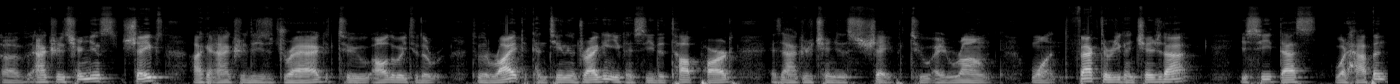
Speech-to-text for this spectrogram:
of actually changing shapes, I can actually just drag to all the way to the to the right, continue dragging. You can see the top part is actually changing the shape to a round one. Factor, you can change that. You see, that's what happened.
